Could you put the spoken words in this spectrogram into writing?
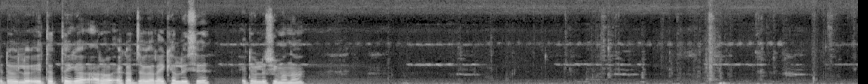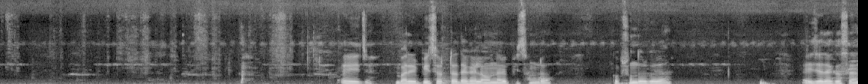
এটা হইল এটার থেকে আরও এক জায়গা রাইখা লইছে, এটা হইল সীমানা। এই যে, বাড়ির পিছনটা দেখাইলাম আপনার পিছনটা। খুব সুন্দর করে। এই যে দেখতেছেন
